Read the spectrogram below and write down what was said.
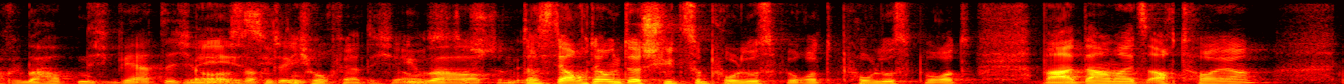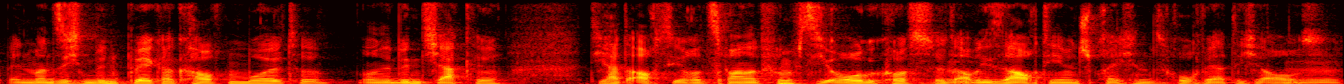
auch überhaupt nicht wertig Nee, aus. es sieht nicht hochwertig aus. Überhaupt das, das ist ja auch der Unterschied zu Polosport. Polosport war damals auch teuer, wenn man sich einen Windbreaker kaufen wollte und eine Windjacke. Die hat auch ihre 250 Euro gekostet, aber die sah auch dementsprechend hochwertig aus. Mhm.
